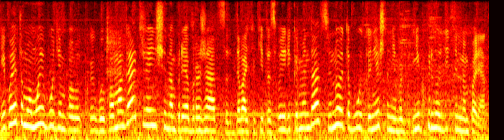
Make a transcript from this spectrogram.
И поэтому мы будем как бы, помогать женщинам преображаться, давать какие-то свои рекомендации, но это будет, конечно, не в, принудительном порядке.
